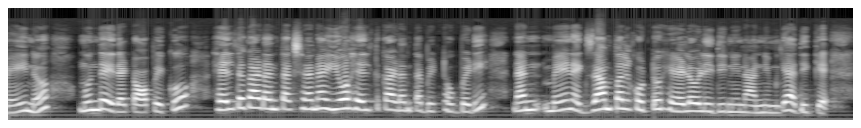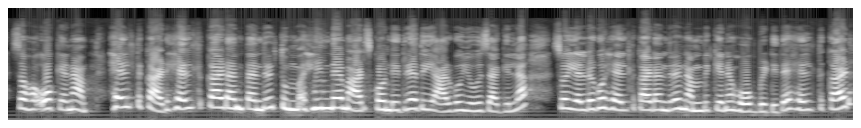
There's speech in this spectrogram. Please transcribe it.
ಮೇಯ್ನ್ ಮುಂದೆ ಇದೆ ಟಾಪಿಕ್ಕು ಹೆಲ್ತ್ ಕಾರ್ಡ್ ಅಂದ ತಕ್ಷಣ ಅಯ್ಯೋ ಹೆಲ್ತ್ ಕಾರ್ಡ್ ಅಂತ ಬಿಟ್ಟು ಹೋಗಬೇಡಿ. ನಾನು ಮೇನ್ ಎಕ್ಸಾಂಪಲ್ ಕೊಟ್ಟು ಹೇಳೋಳಿದ್ದೀನಿ ನಾನು ನಿಮಗೆ ಅದಕ್ಕೆ. ಸೊ ಓಕೆನಾ ಹೆಲ್ತ್ ಕಾರ್ಡ್ ಹೆಲ್ತ್ ಕಾರ್ಡ್ ಅಂತಂದರೆ ತುಂಬ, ಹಿಂದೆ ಮಾಡಿಸ್ಕೊಂಡಿದ್ರೆ ಅದು ಯಾರಿಗೂ ಯೂಸ್ ಆಗಿಲ್ಲ. ಸೊ ಎಲ್ರಿಗೂ ಹೆಲ್ತ್ ಕಾರ್ಡ್ ಅಂದರೆ ನಂಬಿಕೆನೇ ಹೋಗಿಬಿಟ್ಟಿದೆ. Health card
